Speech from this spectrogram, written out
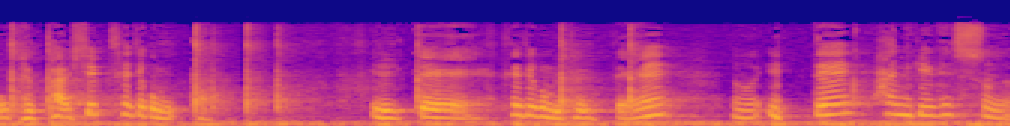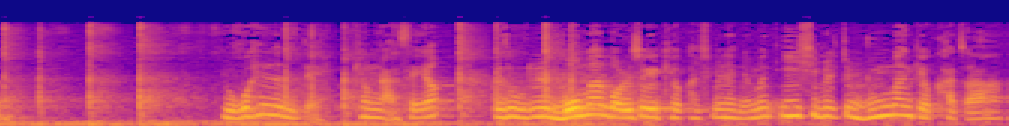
뭐180 세제곱미터 일때 세제곱미터일 때 어, 이때 환기 횟수는 요거 했는데 기억나세요? 그래서 우리는 뭐만 머릿속에 기억하시면 되냐면 21.6만 기억하자.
